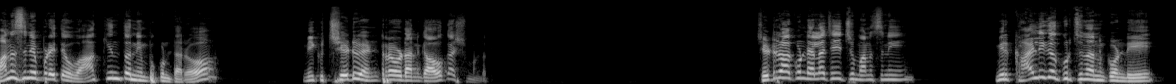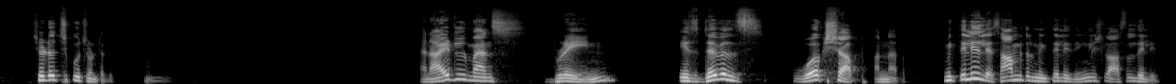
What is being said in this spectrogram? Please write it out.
మనసుని ఎప్పుడైతే వాక్యంతో నింపుకుంటారో మీకు చెడు ఎంటర్ అవ్వడానికి అవకాశం ఉండదు. చెడు రాకుండా ఎలా చేయొచ్చు మనసుని? మీరు ఖాళీగా కూర్చున్నారు అనుకోండి చెడు వచ్చి కూర్చుంటుంది. And idle man's brain is devil's workshop అన్నారు. మీకు తెలియదులే సామెతలు మీకు తెలియదు ఇంగ్లీష్లో అసలు తెలియదు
